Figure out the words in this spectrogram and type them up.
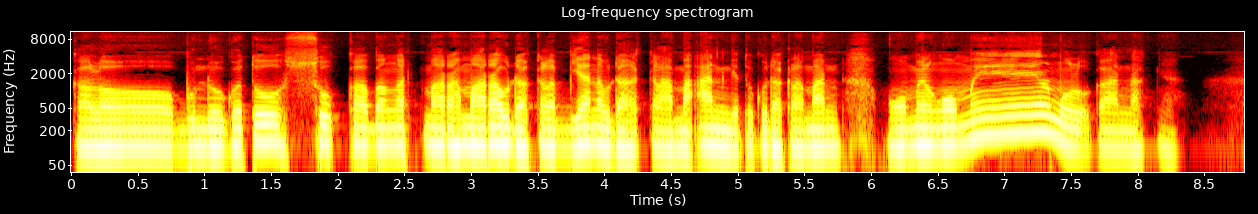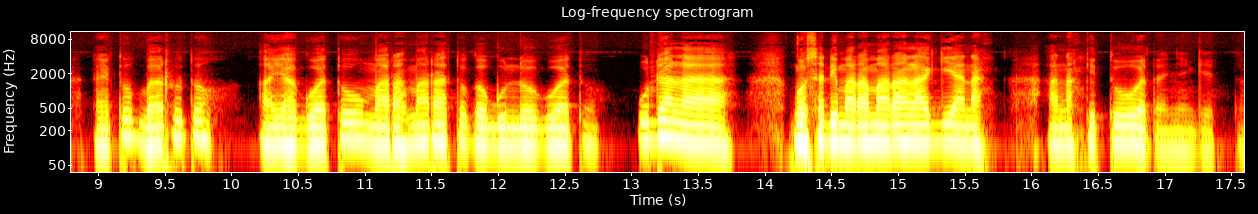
Kalau bundo gue tuh suka banget marah-marah udah kelebihan udah kelamaan gitu udah kelamaan ngomel-ngomel mulu ke anaknya. Nah itu baru tuh ayah gue tuh marah-marah tuh ke bundo gue tuh. Udahlah nggak usah dimarah-marah lagi anak anak itu katanya gitu.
